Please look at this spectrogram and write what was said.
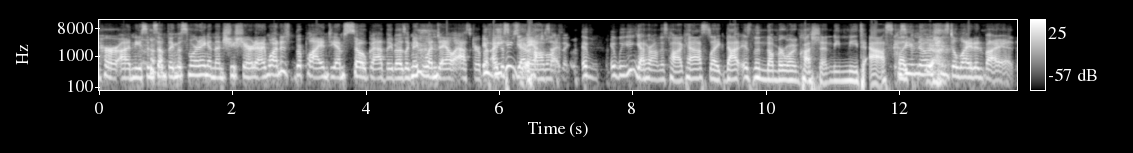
her uh, niece, in something this morning, and then she shared it. I wanted to reply in DM so badly, but I was like, maybe one day I'll ask her. But If I we just can get Kamala- fantasizing if if we can get her on this podcast, like that is the number one question we need to ask. because Like, you know Yeah. she's delighted by it.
